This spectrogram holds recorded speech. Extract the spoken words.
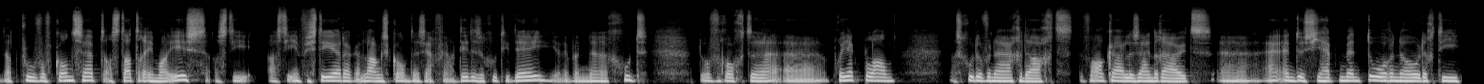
dat proof of concept, als dat er eenmaal is, als die, als die investeerder langskomt en zegt van dit is een goed idee, jullie hebben een goed doorverrochte projectplan, daar is goed over nagedacht, de valkuilen zijn eruit. en dus je hebt mentoren nodig die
